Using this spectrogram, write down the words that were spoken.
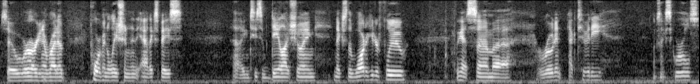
So we're already gonna write up poor ventilation in the attic space. Uh, you can see some daylight showing next to the water heater flue. We got some uh, rodent activity. Looks like squirrels.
